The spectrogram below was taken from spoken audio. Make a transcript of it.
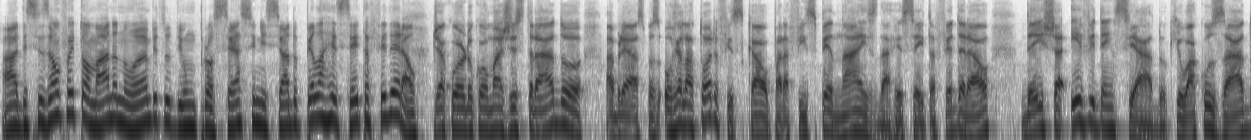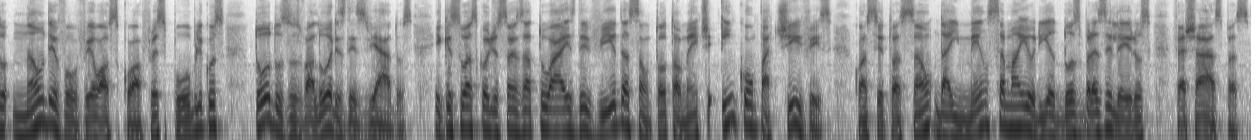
A decisão foi tomada no âmbito de um processo iniciado pela Receita Federal. De acordo com o magistrado, aspas, o relatório fiscal para fins penais da Receita Federal deixa evidenciado que o acusado não devolveu aos cofres públicos todos os valores desviados e que suas condições atuais de vida são totalmente incompatíveis com a situação da imensa maioria dos brasileiros. Fecha aspas.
